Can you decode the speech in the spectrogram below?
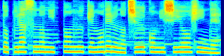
8 Plus の日本向けモデルの中古未使用品で、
